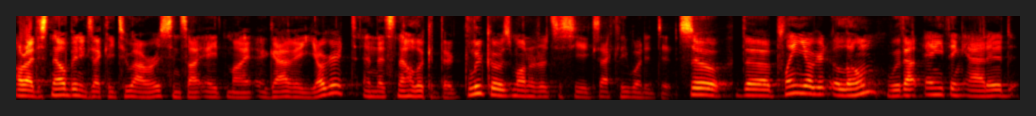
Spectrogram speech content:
All right, it's now been exactly two hours since I ate my agave yogurt, and let's now look at the glucose monitor to see exactly what it did. So, the plain yogurt alone, without anything added,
